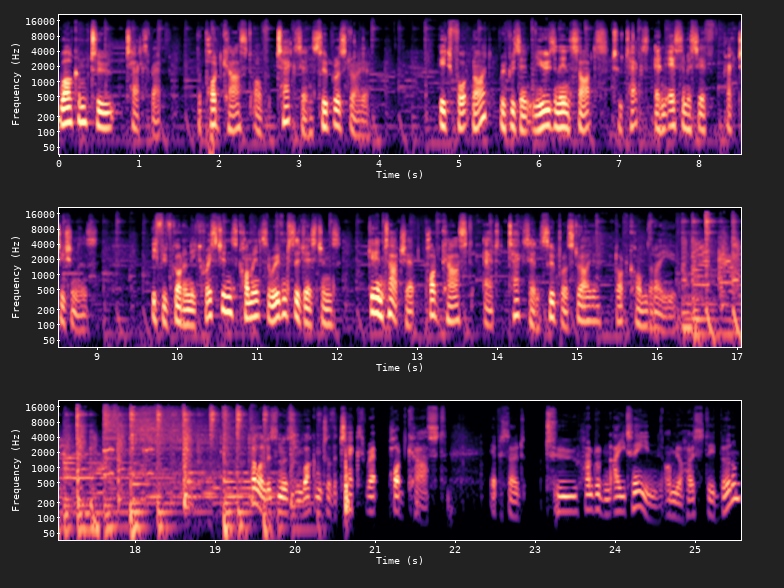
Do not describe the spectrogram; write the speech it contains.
Welcome to Tax Wrap, the podcast of Tax and Super Australia. Each fortnight, we present news and insights to tax and SMSF practitioners. If you've got any questions, comments, or even suggestions, get in touch at podcast at taxandsuperaustralia.com.au. Hello, listeners, and welcome to the Tax Wrap podcast, episode 218. I'm your host, Steve Burnham,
